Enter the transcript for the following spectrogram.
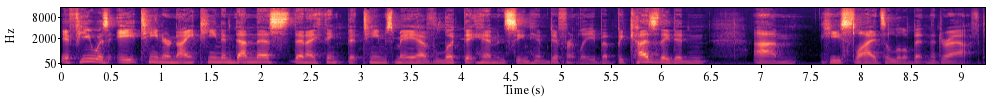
If he was 18 or 19 and done this, then I think that teams may have looked at him and seen him differently. But because they didn't, um, he slides a little bit in the draft.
